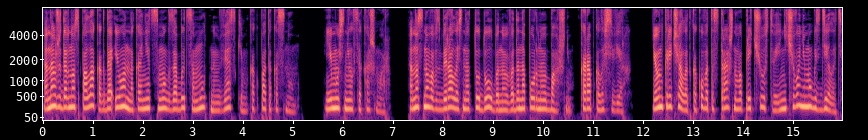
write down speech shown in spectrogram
Она уже давно спала, когда и он, наконец, смог забыться мутным, вязким, как патока сном. Ему снился кошмар. Она снова взбиралась на ту долбаную водонапорную башню, карабкалась вверх. И он кричал от какого-то страшного предчувствия и ничего не мог сделать,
